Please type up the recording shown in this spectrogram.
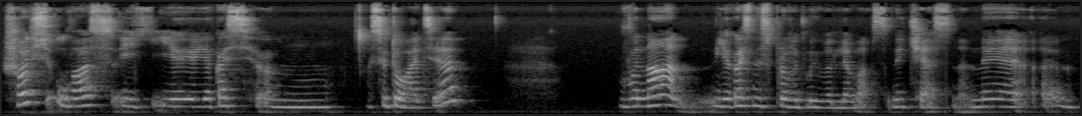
Щось у вас є якась ем, ситуація, вона якась несправедлива для вас, нечесна. Не, ем,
